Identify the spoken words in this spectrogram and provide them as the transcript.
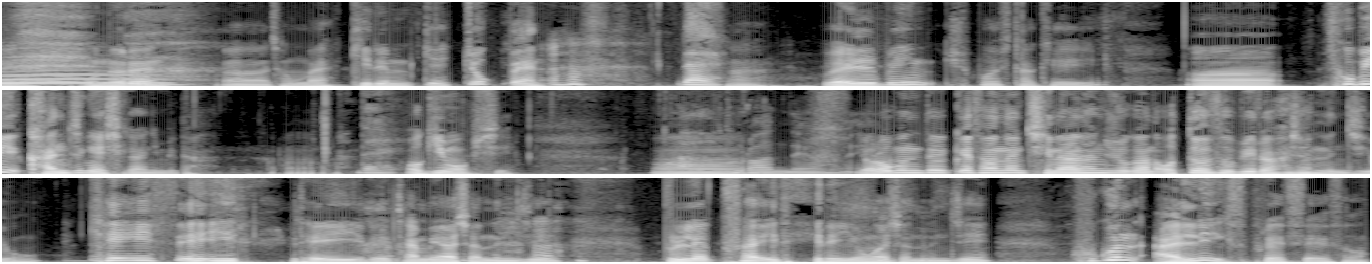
네, 오늘은 어, 정말 기름기 쪽 뺀 네. 어, 웰빙 슈퍼스타 K 어, 소비 간증의 시간입니다. 네. 어김없이. 어, 아 돌아왔네요 네. 여러분들께서는 지난 한 주간 어떤 소비를 하셨는지요? K 세일 레이를 참여하셨는지, 블랙 프라이데이를 이용하셨는지, 혹은 알리 익스프레스에서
